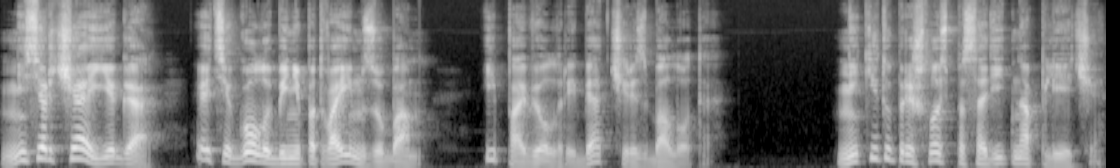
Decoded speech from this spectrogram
«Не серчай, яга, эти голуби не по твоим зубам!» и повел ребят через болото. Никиту пришлось посадить на плечи,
